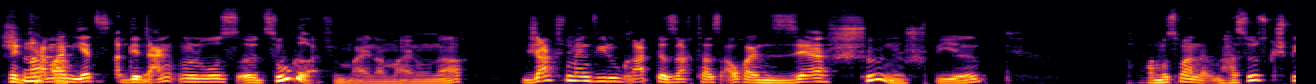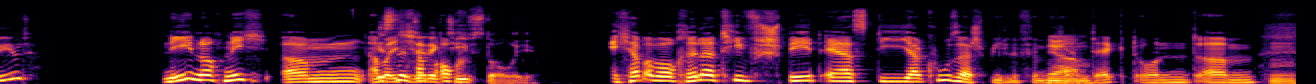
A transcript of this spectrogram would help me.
kann man jetzt gedankenlos äh, zugreifen, meiner Meinung nach. Judgment, wie du gerade gesagt hast, auch ein sehr schönes Spiel. Muss man, hast du es gespielt? Nee, noch nicht. Ähm, aber ist eine Detektivstory. Ich habe aber auch relativ spät erst die Yakuza-Spiele für mich ja. entdeckt und ähm, hm.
